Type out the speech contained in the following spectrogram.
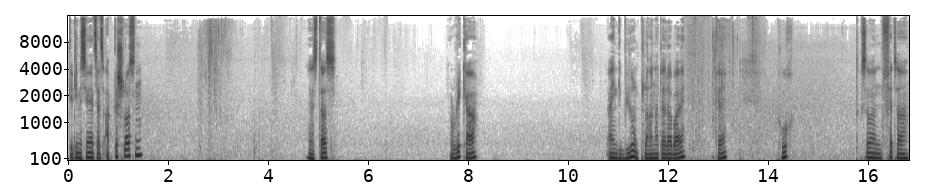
Gilt die Mission jetzt als abgeschlossen? Was ist das? Ricka. Ein Gebührenplan hat er dabei. Okay. Huch. Du bist aber ein fetter...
